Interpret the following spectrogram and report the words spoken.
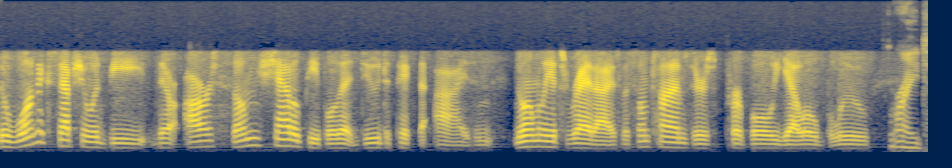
the one exception would be there are some shadow people that do depict the eyes, and normally it's red eyes, but sometimes there's purple, yellow, blue. Right.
